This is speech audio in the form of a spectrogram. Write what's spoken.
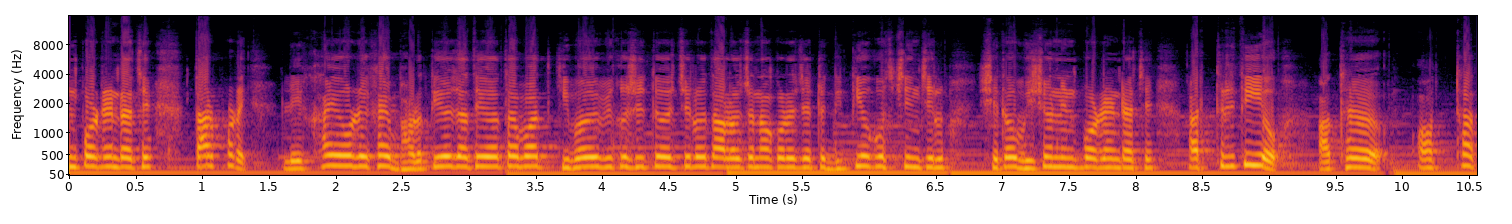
ইম্পর্টেন্ট আছে। তারপরে লেখায় ও রেখায় ভারতীয় জাতীয়তাবাদ কীভাবে বিকশিত হয়েছিল তা আলোচনা করে, যেটা দ্বিতীয় কোশ্চেন ছিল, সেটাও ভীষণ ইম্পর্টেন্ট আছে। আর তৃতীয় অর্থাৎ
